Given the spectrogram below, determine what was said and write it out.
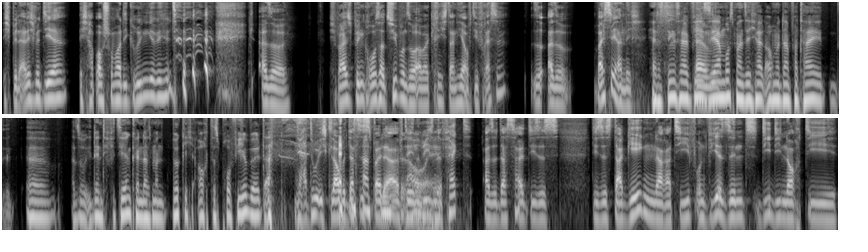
ich bin ehrlich mit dir, ich habe auch schon mal die Grünen gewählt. also ich weiß, ich bin ein großer Typ und so, aber kriege ich dann hier auf die Fresse? So, also weißt du ja nicht. Ja, das Ding ist halt, wie ähm, sehr muss man sich halt auch mit einer Partei äh, also identifizieren können, dass man wirklich auch das Profilbild dann. Ja, du, ich glaube, das ist bei der AfD ein Rieseneffekt. Also, dass halt dieses, dieses Dagegen-Narrativ und wir sind die, die noch die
